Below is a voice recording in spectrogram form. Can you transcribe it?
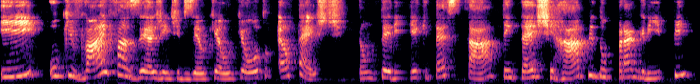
E o que vai fazer a gente dizer o que é um que é outro é o teste. Então teria que testar. Tem teste rápido para gripe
